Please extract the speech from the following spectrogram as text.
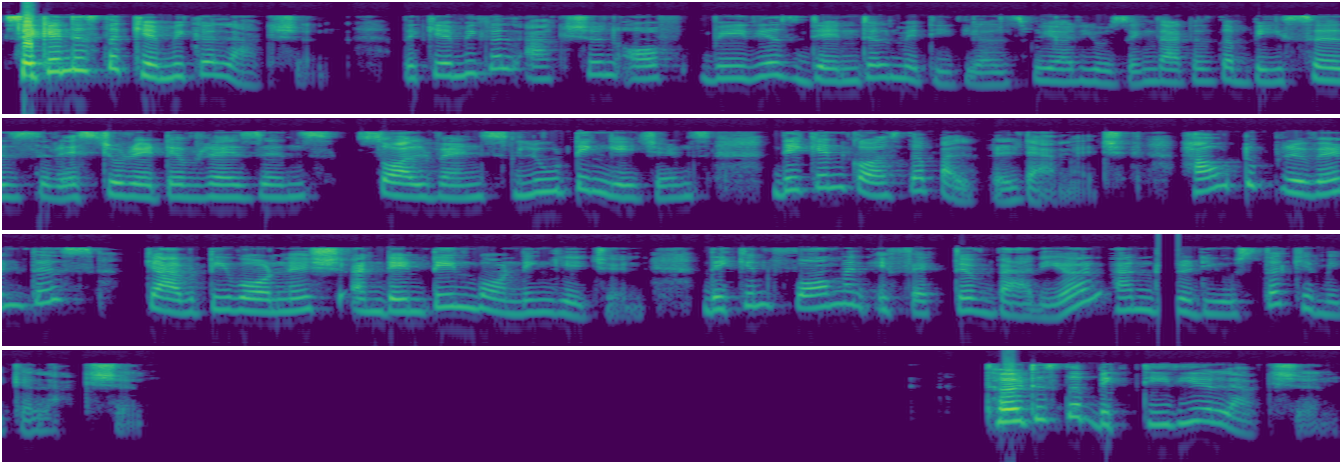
Second is the chemical action the chemical action of various dental materials we are using that is the bases restorative resins solvents luting agents they can cause the pulpal damage. How to prevent this? Cavity varnish and dentine bonding agent. They can form an effective barrier and reduce the chemical action. Third is the bacterial action.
